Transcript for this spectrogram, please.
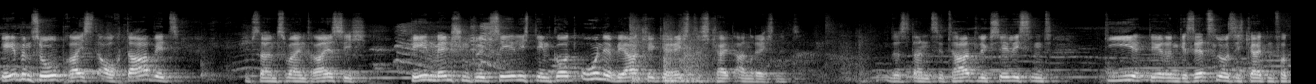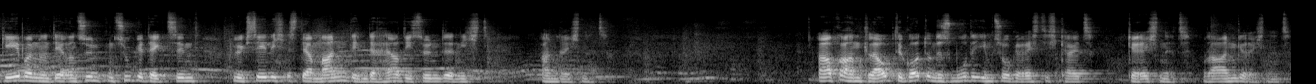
Ebenso preist auch David im Psalm 32 den Menschen glückselig, dem Gott ohne Werke Gerechtigkeit anrechnet. Das ist dann Zitat, glückselig sind die, deren Gesetzlosigkeiten vergeben und deren Sünden zugedeckt sind. Glückselig ist der Mann, dem der Herr die Sünde nicht anrechnet. Abraham glaubte Gott und es wurde ihm zur Gerechtigkeit gerechnet oder angerechnet.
